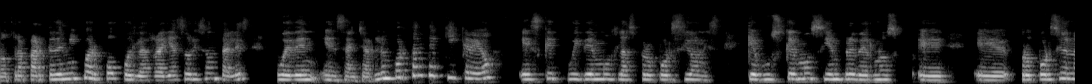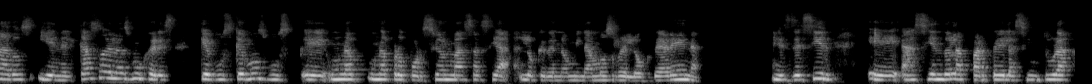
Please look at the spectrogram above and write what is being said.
otra parte de mi cuerpo, pues las rayas horizontales pueden ensanchar. Lo importante aquí creo es que cuidemos las proporciones, que busquemos siempre vernos eh, eh, proporcionados y en el caso de las mujeres, que busquemos eh, una, proporción más hacia lo que denominamos reloj de arena. Es decir, haciendo la parte de la cintura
